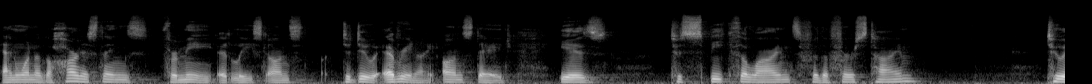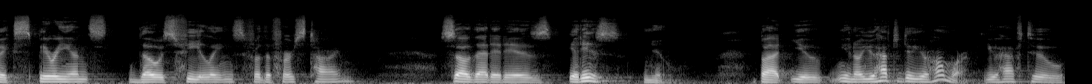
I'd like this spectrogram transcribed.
And one of the hardest things for me, at least, on, to do every night on stage is to speak the lines for the first time, to experience those feelings for the first time, so that it is, it is new. But you, you know, you have to do your homework. You have to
